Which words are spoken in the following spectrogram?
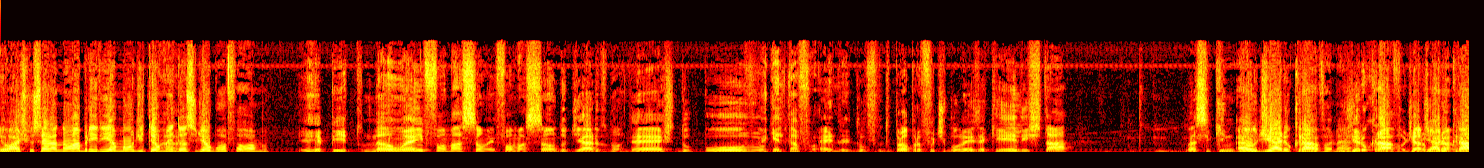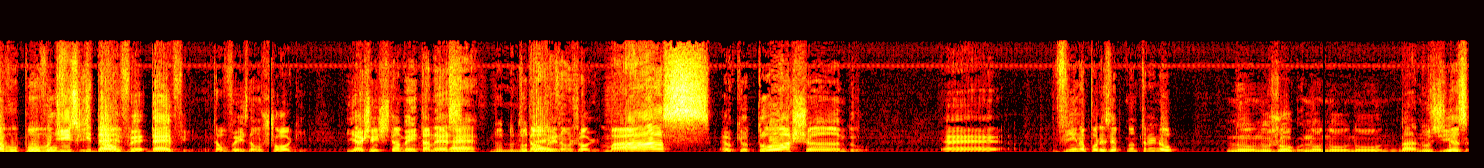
eu acho que o Ceará não abriria mão de ter o Mendonça de alguma forma. E repito, não é informação. É informação do Diário do Nordeste, do Povo, É que ele tá fora. é do, do- do próprio futebolês, é que ele está. Assim, que. É o Diário Crava, né? O Diário Cravo. O Diário, Diário Cravo, o povo diz que deve. deve. Talvez não jogue. E a gente também tá nessa. É, no, no, no Talvez deve. não jogue. Mas é o que eu tô achando. É, Vina, por exemplo, não treinou. No, no jogo, no, no- no- na- nos dias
